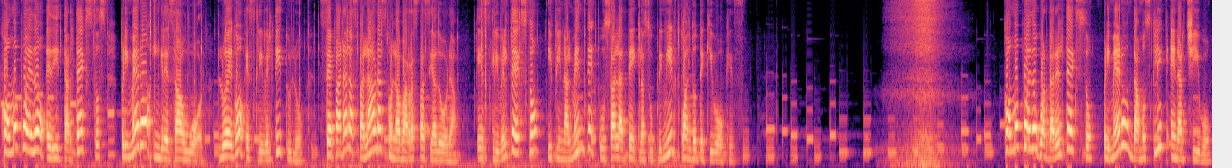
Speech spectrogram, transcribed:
¿Cómo puedo editar textos? Primero ingresa a Word, luego escribe el título. Separa las palabras con la barra espaciadora. Escribe el texto y finalmente usa la tecla suprimir cuando te equivoques. ¿Cómo puedo guardar el texto? Primero damos clic en Archivo,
